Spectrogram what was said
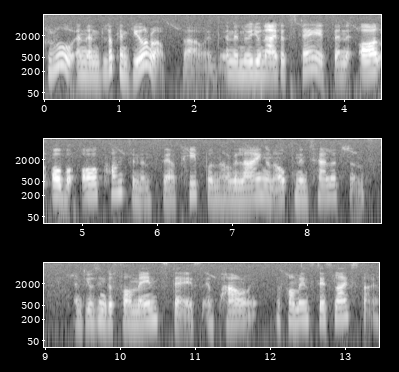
grew. And then look in Europe now, and, and in the United States, and all over all continents, there are people now relying on open intelligence and using the Four Mainstays, empowering the Four Mainstays lifestyle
